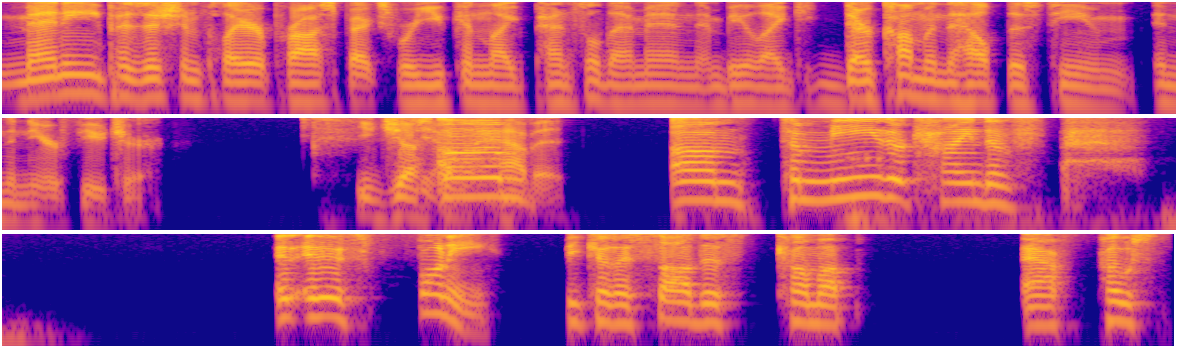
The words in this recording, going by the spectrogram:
many position player prospects where you can like pencil them in and be like they're coming to help this team in the near future. You just don't Um, have it. Um, to me, they're kind of, and, and it's funny because I saw this come up after post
